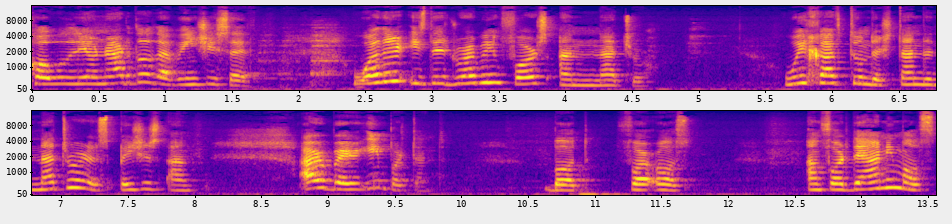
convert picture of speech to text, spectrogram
how Leonardo da Vinci said, Water is the driving force and nature. We have to understand the natural spaces and are very important, but for us and for the animals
